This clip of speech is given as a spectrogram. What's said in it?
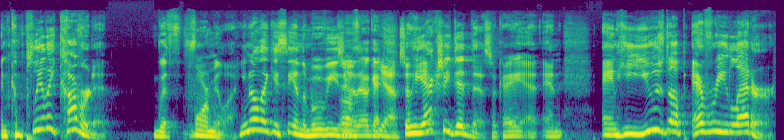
and completely covered it with formula. You know, like you see in the movies. you know, Oh, okay, yeah. so he actually did this. Okay, and, and and he used up every letter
